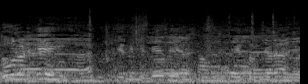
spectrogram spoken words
ਦੋ ਲੜਕੇ ਸੀ ਇੱਕ ਚਿੱਟੇ ਤੇ ਆ, ਇੱਕ ਵਿਚਾਰਾ ਹਜੇ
